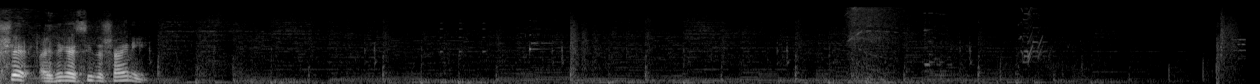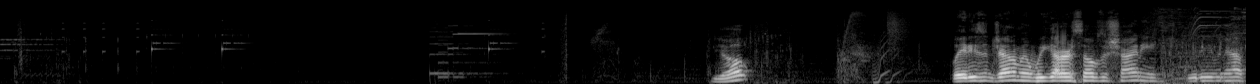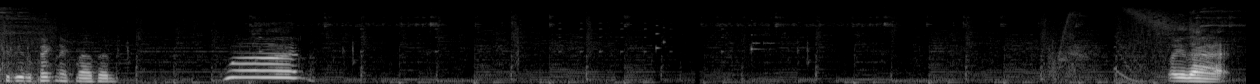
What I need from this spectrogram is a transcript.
shit, I think I see the shiny. Yup. Ladies and gentlemen, we got ourselves a shiny. We didn't even have to do the picnic method. What? Look at that.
